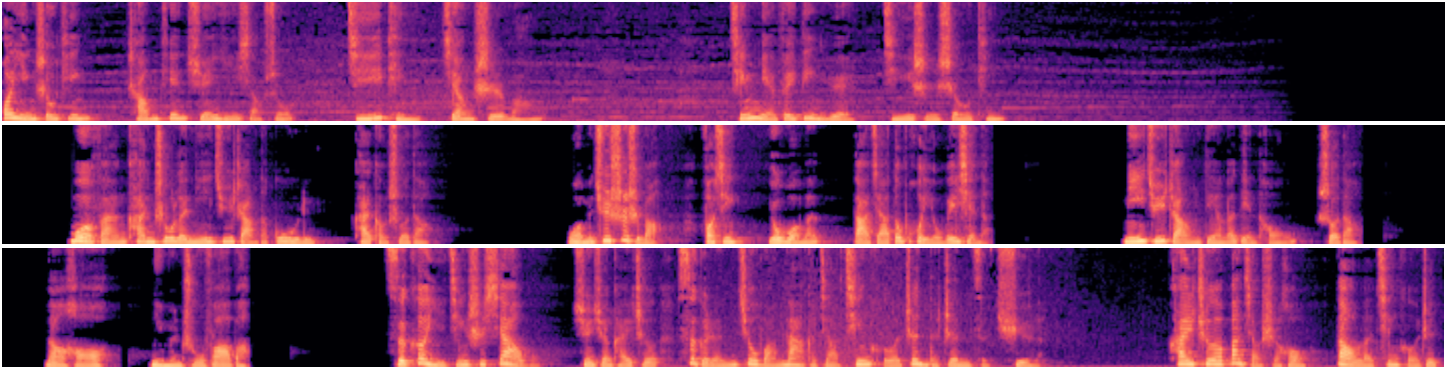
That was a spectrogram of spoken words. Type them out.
欢迎收听长篇悬疑小说《极品僵尸王》，请免费订阅，及时收听。莫凡看出了倪局长的顾虑，开口说道：“我们去试试吧，放心，有我们，大家都不会有危险的。”倪局长点了点头，说道。那好，你们出发吧。此刻已经是下午，轩轩开车，四个人就往那个叫清河镇的镇子去了。开车半小时后，到了清河镇。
